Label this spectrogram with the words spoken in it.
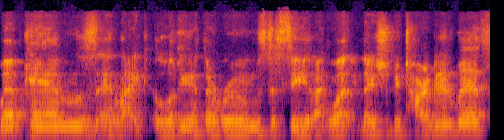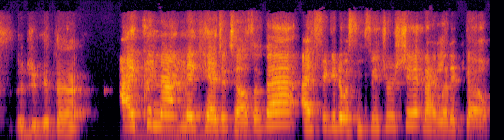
webcams and like looking at their rooms to see like what they should be targeted with. Did you get that? I could not make heads or tails of that. I figured it was some future shit and I let it go.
